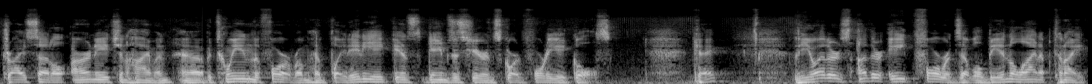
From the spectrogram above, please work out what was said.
Draisaitl, RNH, and Hyman, uh, between the four of them, have played 88 games, games this year and scored 48 goals. Okay? The Oilers' other eight forwards that will be in the lineup tonight,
